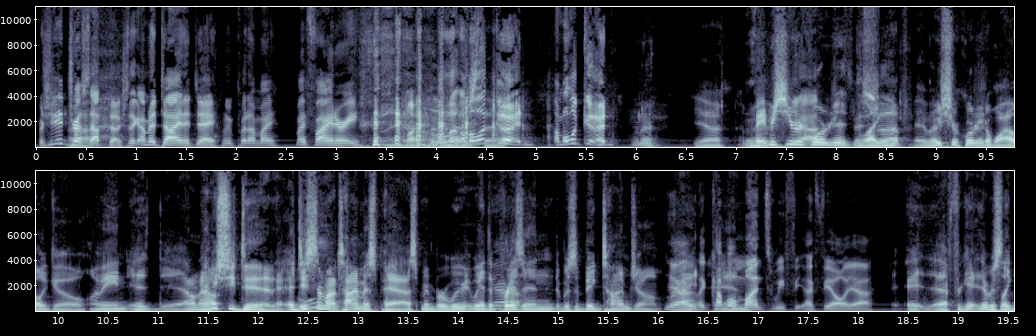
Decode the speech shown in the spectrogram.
but she did dress uh. up though. She's like, I'm gonna die in a day. Let me put on my my finery. I'm gonna look, I'm gonna look good. I'm gonna look good. Yeah, maybe she Yeah. recorded it Messed like it up. maybe she recorded it a while ago. I mean, it, I don't know. how, Maybe she did. A decent amount of time has passed. Remember, we, we had the Yeah. prison. It was a big time jump. Yeah, right? like a couple And months. We fe- I feel yeah. It, I forget. There was like,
